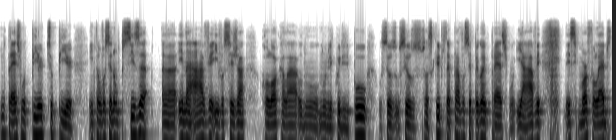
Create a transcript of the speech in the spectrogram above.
empréstimo peer-to-peer. -peer. Então você não precisa uh, ir na Aave e você já coloca lá no, no Liquidity Pool os seus, os seus suas criptos, né, para você pegar o empréstimo. E a Aave, esse Morpholabs,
